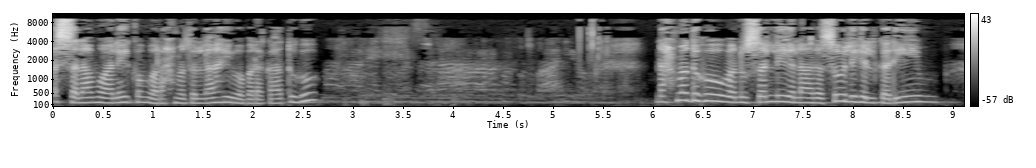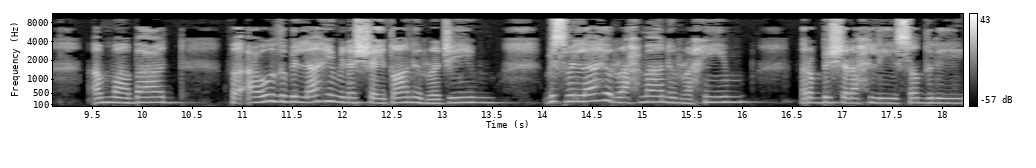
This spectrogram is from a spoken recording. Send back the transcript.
السلام علیکم و رحمۃ اللہ وبرکاتہ۔ نحمد ونسلی علی رسول کریم اما بعد، فاعوذ باللہ من الشیطان الرجیم، بسم اللہ الرحمٰن الرحیم۔ ربش رحلی صدری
